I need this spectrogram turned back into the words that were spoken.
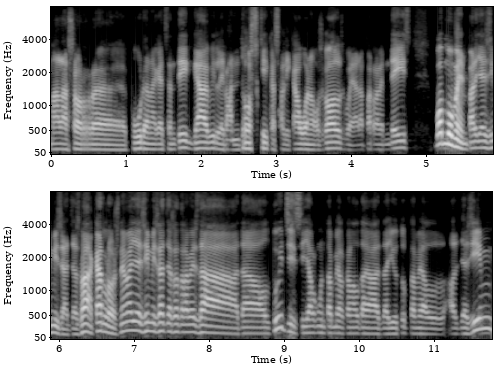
mala sort eh, pura en aquest sentit. Gavi, Lewandowski, que se li cauen els gols, bé, ara parlarem d'ells. Bon moment per llegir missatges. Va, Carlos, anem a llegir missatges a través de, del Twitch i si hi ha algun també al canal de, de YouTube també el, el llegim,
